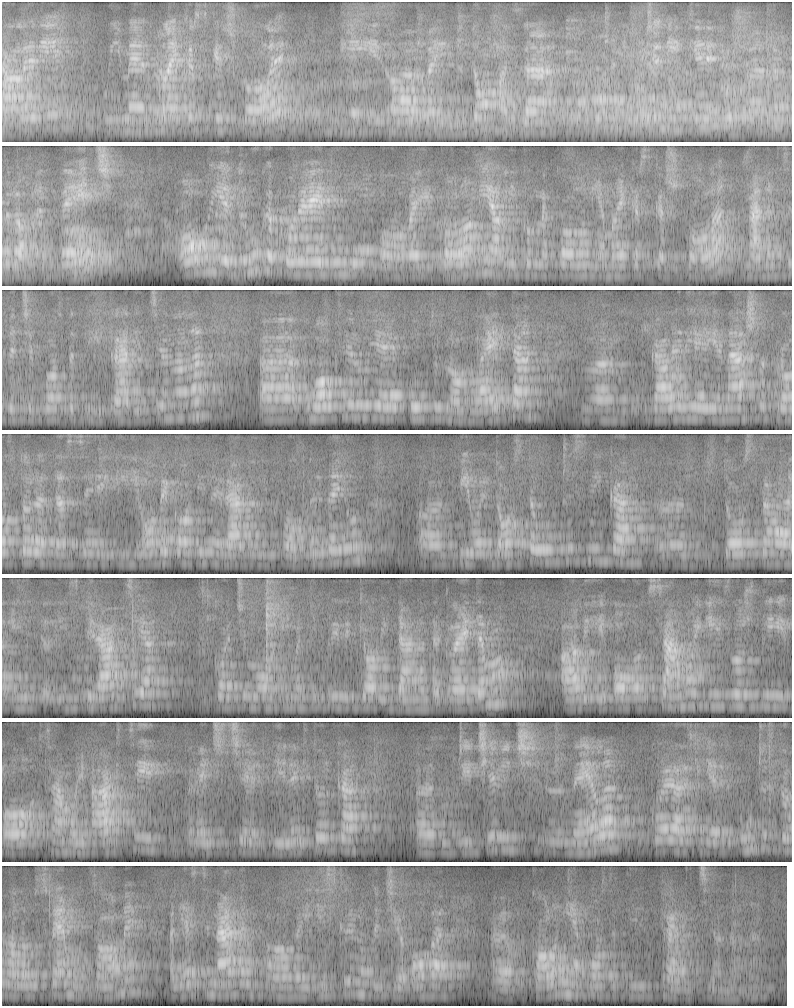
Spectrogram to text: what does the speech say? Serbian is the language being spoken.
galerije, u ime Mlekarske škole i ovaj, Doma za učenike dr. Obran Pejić. Ovo je druga po redu ovaj, kolonija, likovna kolonija Mlekarska škola. Nadam se da će postati tradicionalna. U okviru je kulturnog leta. Galerija je našla prostora da se i ove godine radovi pogledaju. Bilo je dosta učesnika, dosta inspiracija koje ćemo imati prilike ovih dana da gledamo, ali o samoj izložbi, o samoj akciji reći će direktorka Vučićević Nela, koja je učestvovala u svemu tome, ali ja se nadam ovaj, iskreno da će ova kolonija postati tradicionalna.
